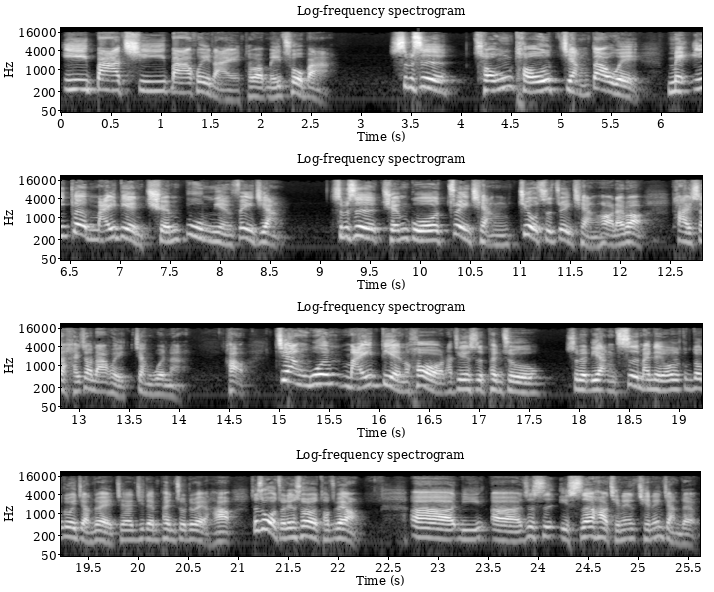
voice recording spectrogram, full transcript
一八七八会来，对吧？没错吧？是不是从头讲到尾，每一个买点全部免费讲？是不是全国最强就是最强哈？来吧，它还是还是要拉回降温呐。好，降温买点后，它今天是喷出，是不是两次买点都都各位讲对？今天今天喷出对不对？好，这是我昨天说的投资票，呃，你呃，这是以十二号前天前天讲的，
